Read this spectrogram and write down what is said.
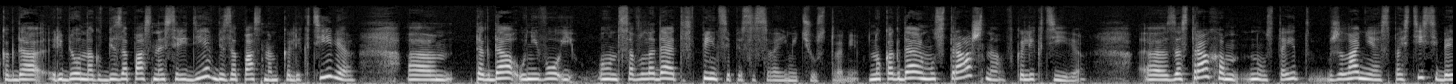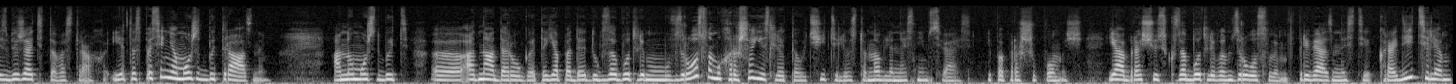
когда ребенок в безопасной среде, в безопасном коллективе, э, тогда у него он совладает в принципе со своими чувствами. Но когда ему страшно в коллективе, э, за страхом ну, стоит желание спасти себя, избежать этого страха. И это спасение может быть разным. Оно может быть э, одна дорога, это я подойду к заботливому взрослому, хорошо, если это учитель, установлена с ним связь, и попрошу помощи. Я обращусь к заботливым взрослым в привязанности к родителям,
